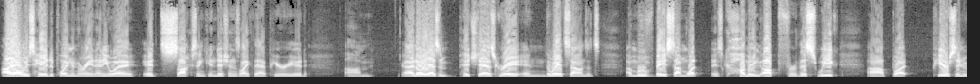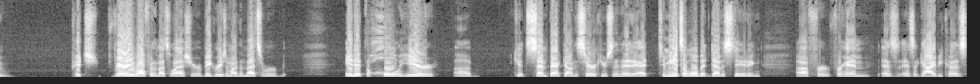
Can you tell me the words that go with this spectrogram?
I always hated playing in the rain anyway. It sucks in conditions like that. Period. Um, I know he hasn't pitched as great, and the way it sounds, it's a move based on what is coming up for this week. Uh, but Pearson, pitched very well for the Mets last year, a big reason why the Mets were in it the whole year, uh, gets sent back down to Syracuse, and it, it, to me, it's a little bit devastating uh, for for him as as a guy because.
